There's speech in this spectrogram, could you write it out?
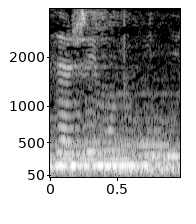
Plus âgés m'ont oublié.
